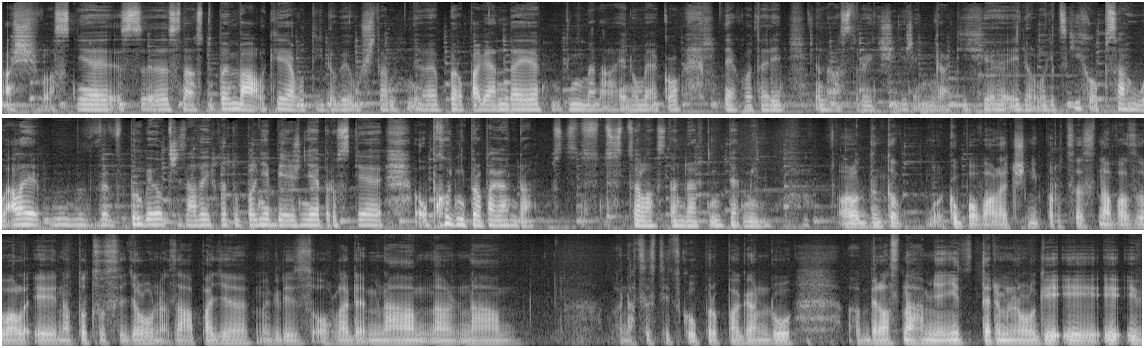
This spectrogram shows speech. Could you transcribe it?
až vlastně s, s nástupem války a od té doby už ta eh, propaganda je vnímaná jenom jako, jako tedy nástroj k šíření nějakých eh, ideologických obsahů. Ale v, v průběhu 30. let úplně běžně prostě obchodní propaganda, zcela standardní termín. Ono tento jako poválečný proces navazoval i na to, co se dělo na západě, kdy s ohledem na, na, na nacistickou propagandu, byla snaha měnit terminologii i, i,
